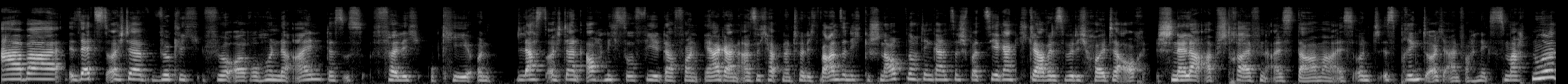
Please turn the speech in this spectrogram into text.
Aber setzt euch da wirklich für eure Hunde ein. Das ist völlig okay. Und lasst euch dann auch nicht so viel davon ärgern. Also ich habe natürlich wahnsinnig geschnaubt noch den ganzen Spaziergang. Ich glaube, das würde ich heute auch schneller abstreifen als damals. Und es bringt euch einfach nichts. Es macht nur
